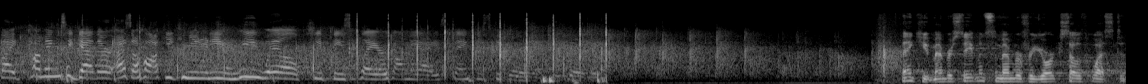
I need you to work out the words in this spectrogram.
By coming together as a hockey community, we will keep these players on the ice. Thank you, Speaker. Thank you. Member Statements. The member for York South Weston.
